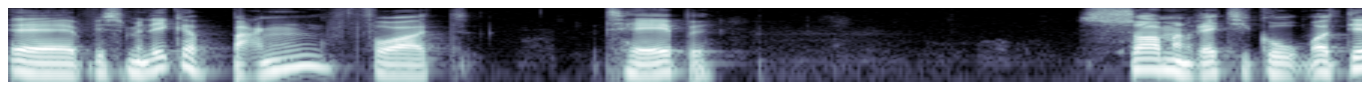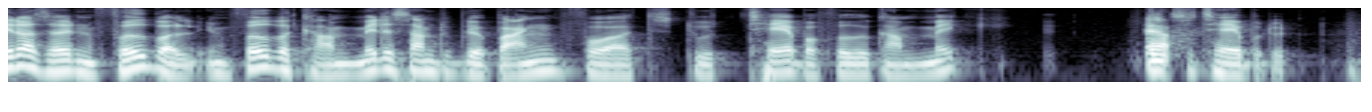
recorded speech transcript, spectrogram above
øh, hvis man ikke er bange for at tabe, så er man rigtig god. Og det der så er en fodbold, en fodboldkamp, med det samme, du bliver bange for, at du taber fodboldkampen, ikke? Ja. Så taber du den.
